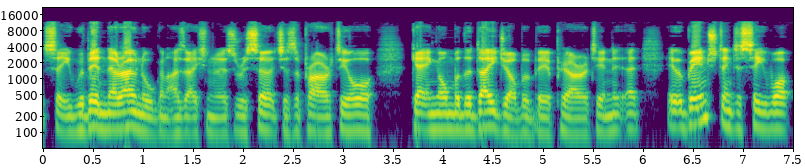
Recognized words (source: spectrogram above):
see within their own organisation as research as a priority or getting on with the day job would be a priority. And it, uh, it would be interesting to see what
